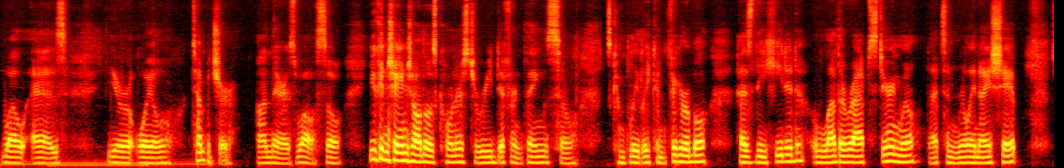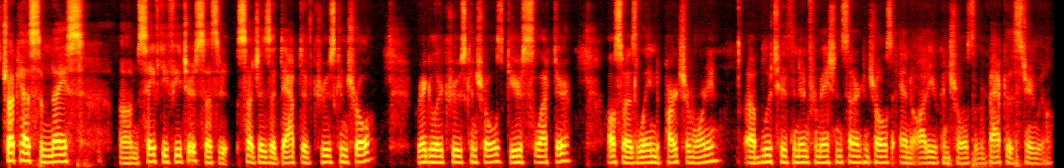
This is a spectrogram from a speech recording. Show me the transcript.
well as your oil temperature on there as well. So you can change all those corners to read different things. So it's completely configurable. Has the heated leather wrap steering wheel. That's in really nice shape. This truck has some nice um, safety features such, such as adaptive cruise control, regular cruise controls, gear selector. Also has lane departure warning, uh, Bluetooth and information center controls, and audio controls on the back of the steering wheel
